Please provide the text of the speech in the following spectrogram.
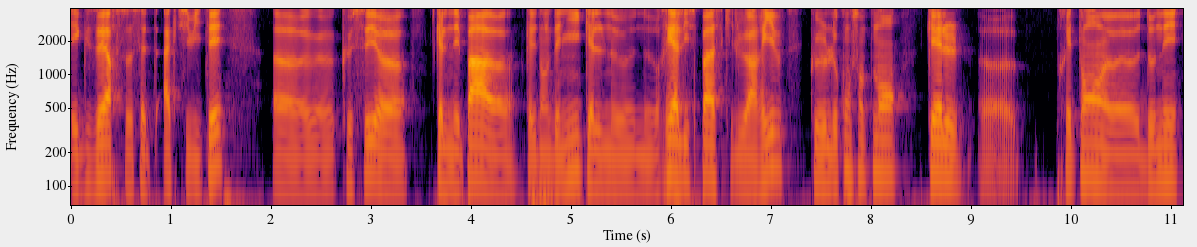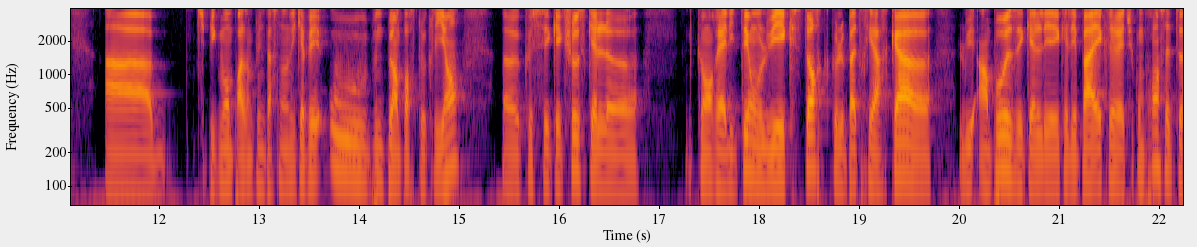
exerce cette activité euh, que c'est euh, qu'elle n'est pas euh, qu'elle est dans le déni, qu'elle ne, ne, réalise pas ce qui lui arrive, que le consentement qu'elle prétend donner à typiquement par exemple une personne handicapée ou peu importe le client, que c'est quelque chose qu'elle qu'en réalité on lui extorque, que le patriarcat lui impose et qu'elle n'est pas éclairée. Tu comprends cette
